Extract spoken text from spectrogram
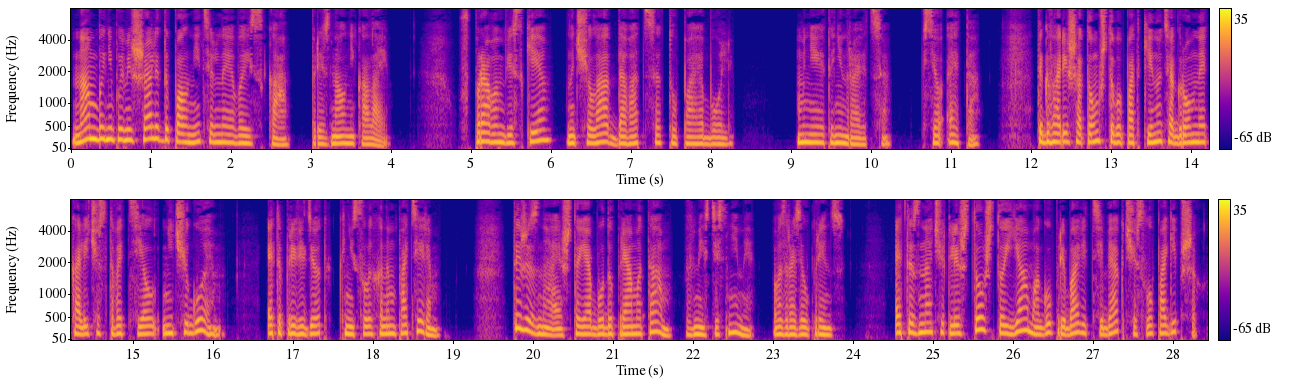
«Нам бы не помешали дополнительные войска», — признал Николай. В правом виске начала отдаваться тупая боль. «Мне это не нравится. Все это. Ты говоришь о том, чтобы подкинуть огромное количество тел ничегоем. Это приведет к неслыханным потерям. Ты же знаешь, что я буду прямо там, вместе с ними», — возразил принц. «Это значит лишь то, что я могу прибавить тебя к числу погибших.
